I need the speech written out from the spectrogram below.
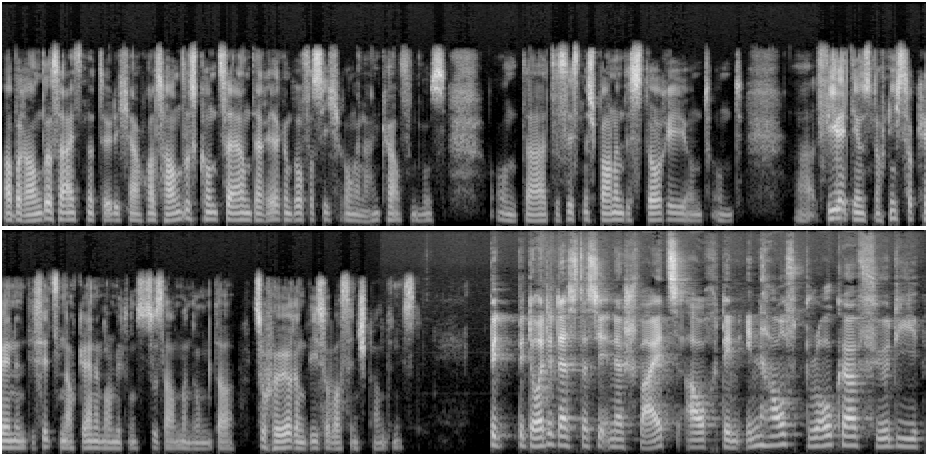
aber andererseits natürlich auch als Handelskonzern, der irgendwo Versicherungen einkaufen muss. Und äh, das ist eine spannende Story und, und äh, viele, die uns noch nicht so kennen, die sitzen auch gerne mal mit uns zusammen, um da zu hören, wie sowas entstanden ist. Be bedeutet das, dass ihr in der Schweiz auch den Inhouse-Broker für die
